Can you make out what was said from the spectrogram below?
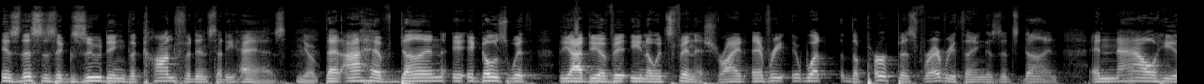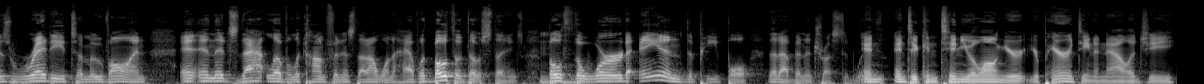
is this is exuding the confidence that he has. Yep. that I have done it, it goes with the idea of it you know it's finished right? Every what the purpose for everything is it's done. And now he is ready to move on. And, and it's that level of confidence that I want to have with both of those things hmm. both the word and the people that I've been entrusted with. And and to continue along your your parenting analogy,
